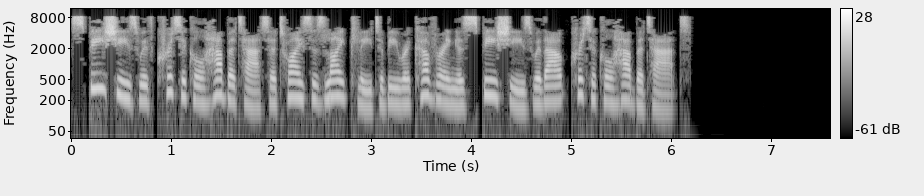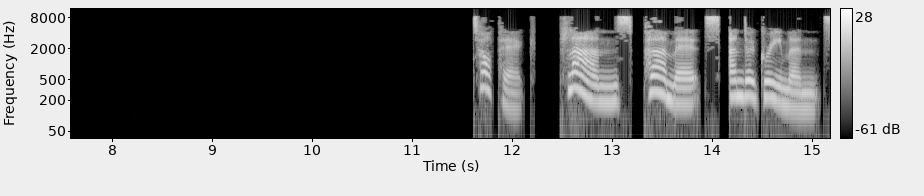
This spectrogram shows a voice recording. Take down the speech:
Species with critical habitat are twice as likely to be recovering as species without critical habitat. Topic: Plans, permits, and agreements.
